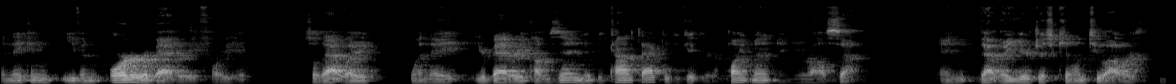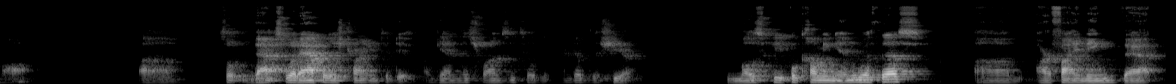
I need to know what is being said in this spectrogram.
and they can even order a battery for you. So that way, when they your battery comes in, you'll be contacted, you get your appointment, and you're all set. And that way, you're just killing two hours at the mall. Um, so that's what Apple is trying to do. Again, this runs until the end of this year. Most people coming in with this um, are finding that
